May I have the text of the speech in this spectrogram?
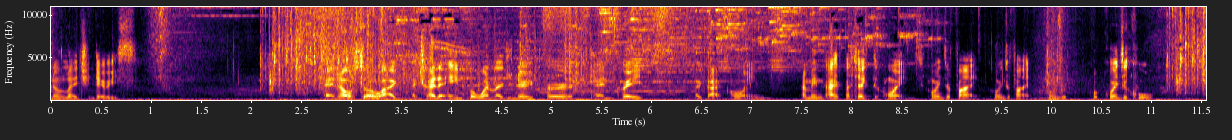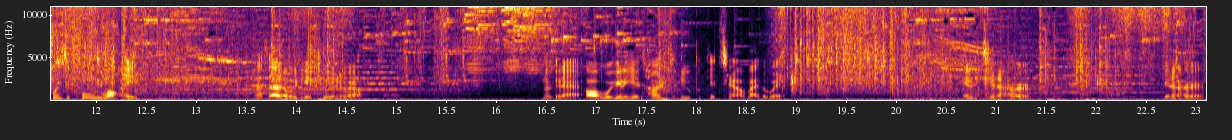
No legendaries. And also, I, I try to aim for one legendary per 10 crates. I got coins. I mean, I, I take the coins. Coins are fine. Coins are fine. Coins are, coins are cool. Coins are cool. We won't hate. I thought I would get two in a row. Look at that. Oh, we're gonna get tons of duplicates now, by the way. And it's gonna hurt. Gonna hurt.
